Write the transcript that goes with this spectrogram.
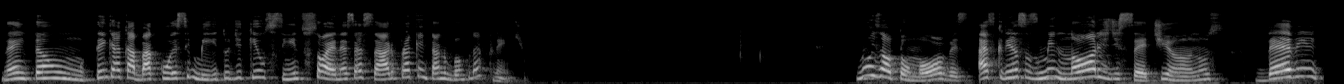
Né? Então, tem que acabar com esse mito de que o cinto só é necessário para quem está no banco da frente. Nos automóveis, as crianças menores de 7 anos devem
